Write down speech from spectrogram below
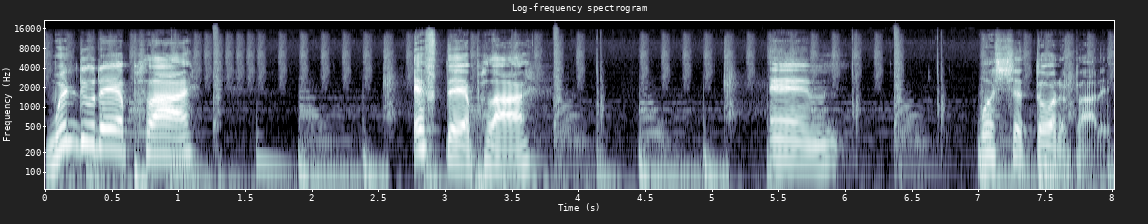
When do they apply? If they apply, and what's your thought about it?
